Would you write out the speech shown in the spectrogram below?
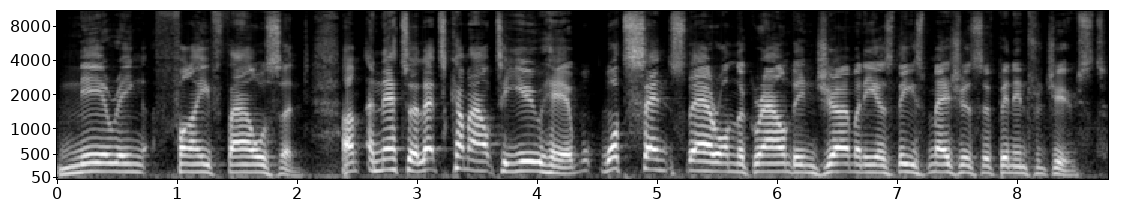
nearing 5,000. Um, Annetta, let's come out to you here. What sense there on the ground in Germany as these measures have been introduced?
